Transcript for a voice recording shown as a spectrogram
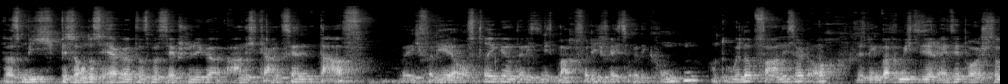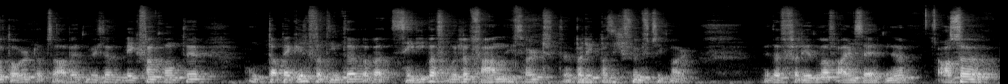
was mich besonders ärgert, dass man Selbstständiger auch nicht krank sein darf, weil ich verliere Aufträge und wenn ich die nicht mache, verliere ich vielleicht sogar die Kunden. Und Urlaub fahren ist halt auch, deswegen war für mich diese Reisebranche so toll, dort zu arbeiten, weil ich dann wegfahren konnte und dabei Geld verdient habe, aber selber auf Urlaub fahren ist halt, da überlegt man sich 50 Mal. Ja, das verliert man auf allen Seiten, ja. Außer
